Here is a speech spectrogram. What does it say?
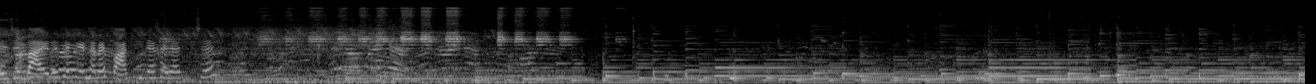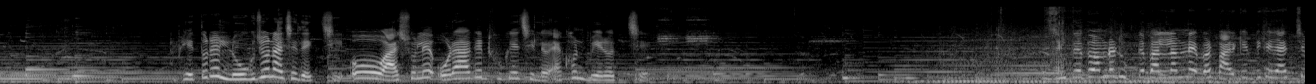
এই যে বাইরে থেকে এখানে পাখি দেখা যাচ্ছে। ভেতরে লোকজন আছে দেখছি। ও আসলে ওরা আগে ঢুকেছিল এখন বেরোচ্ছে। জুতে তো আমরা ঢুকতে পারলাম না এবার পার্কের দিকে যাচ্ছে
